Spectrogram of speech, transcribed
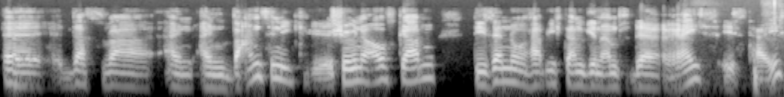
Äh, das war ein, ein wahnsinnig schöne Aufgaben. Die Sendung habe ich dann genannt, der Reis ist heiß.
